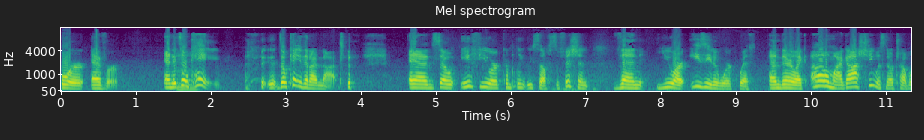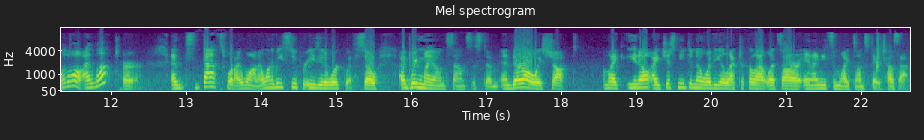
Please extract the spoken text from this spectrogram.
or ever. And it's Mhm. okay. It's okay that i'm not and so if you are completely self-sufficient then you are easy to work with. And they're like oh my gosh she was no trouble at all. I loved her. And that's what i want. I want to be super easy to work with. So i bring my own sound system and they're always shocked. I'm like you know i just need to know where the electrical outlets are and i need some lights on stage. How's that?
